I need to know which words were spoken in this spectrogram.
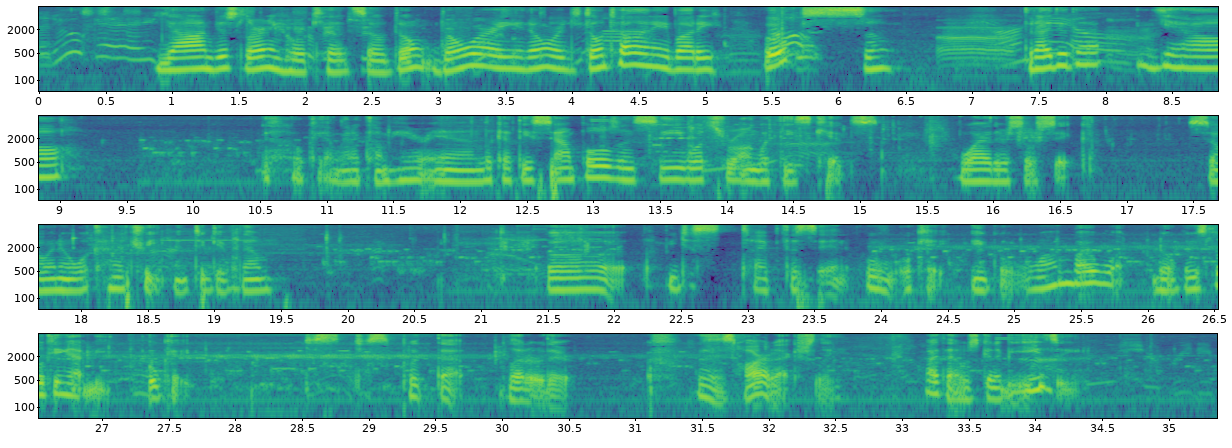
Yeah, I'm just learning here, kids. So don't don't worry, don't worry. Just don't tell anybody. Oops. Did I do that? Yeah. Okay, I'm going to come here and look at these samples and see what's wrong with these kids. Why they're so sick. So I know what kind of treatment to give them. Uh, let me just type this in. Oh, okay. You go one by one. Nobody's looking at me. Okay. Just, just put that letter there. This is hard, actually. I thought it was gonna be easy.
